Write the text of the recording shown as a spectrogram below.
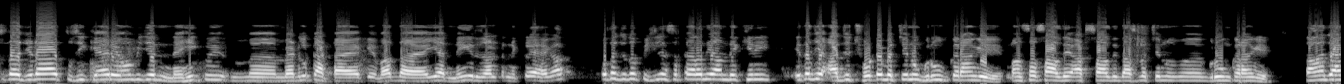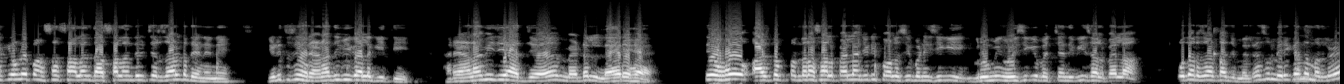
ਤਾਂ ਜਿਹੜਾ ਤੁਸੀਂ ਕਹਿ ਰਹੇ ਹੋ ਵੀ ਜੇ ਨਹੀਂ ਕੋਈ ਮੈਡਲ ਘੱਟ ਆਇਆ ਕਿ ਵੱਧ ਆਇਆ ਜਾਂ ਨਹੀਂ ਰਿਜ਼ਲਟ ਨਿਕਲਿਆ ਹੈਗਾ, ਉਹ ਤਾਂ ਜਦੋਂ ਪਿਛਲੀਆਂ ਸਰਕਾਰਾਂ ਦੀ ਆਮ ਰਹੀ, ਇਹ ਤਾਂ ਜੇ ਅੱਜ ਛੋਟੇ ਬੱਚੇ ਨੂੰ ਗਰੂਪ ਕਰਾਂਗੇ 5-7 ਸਾਲ ਦੇ 8 ਸਾਲ ਦੇ 10 ਬੱਚੇ ਨੂੰ ਗਰੂਮ ਕਰਾਂਗੇ, ਤਾਂ ਜਾ ਕੇ ਉਹਨੇ 5-7 ਸਾਲਾਂ 10 ਸਾਲਾਂ ਦੇ ਵਿੱਚ ਰਿਜ਼ਲਟ ਦੇਣੇ ਨੇ। ਜਿਹੜੀ ਤੁਸੀਂ ਹਰਿਆਣਾ ਦੀ ਵੀ ਗੱਲ ਕੀਤੀ, ਹਰਿਆਣਾ ਵੀ ਜੇ ਅੱਜ ਮੈਡਲ ਲੈ ਰਿਹਾ ਹੈ, ਤੇ ਉਹ ਅੱਜ ਤੋਂ 15 ਸਾਲ ਪਹਿਲਾਂ ਜਿਹੜੀ ਪਾਲਿਸੀ ਬਣੀ ਸੀਗੀ ਗਰੂਮਿੰਗ ਹੋਈ ਸੀਗੀ ਬੱਚਿਆਂ ਦੀ 20 ਸਾਲ ਪਹਿਲਾਂ ਉਹਦਾ ਰਿਜ਼ਲਟ ਅੱਜ ਮਿਲ ਰਿਹਾ ਸੋ ਮੇਰੇ ਕਹਿਣ ਦਾ ਮਤਲਬ ਹੈ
